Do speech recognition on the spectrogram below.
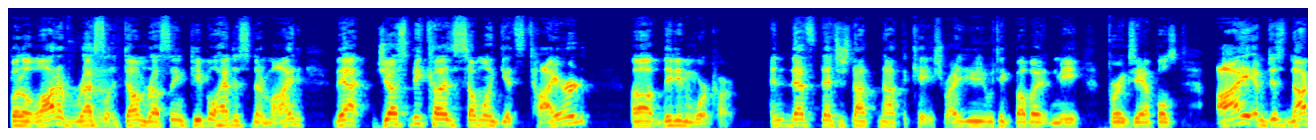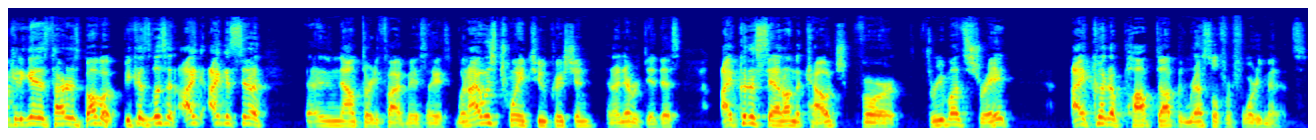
but a lot of wrestling, mm. dumb wrestling people have this in their mind that just because someone gets tired, uh, they didn't work hard, and that's that's just not not the case, right? You, we take Bubba and me for examples. I am just not going to get as tired as Bubba because listen, I I could sit a now I'm 35 minutes like when I was 22, Christian, and I never did this. I could have sat on the couch for three months straight. I could have popped up and wrestled for 40 minutes.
